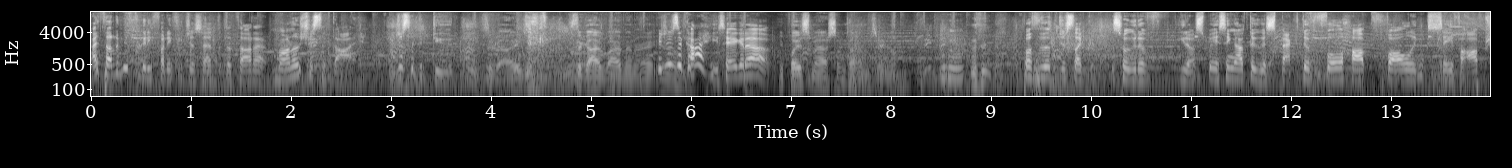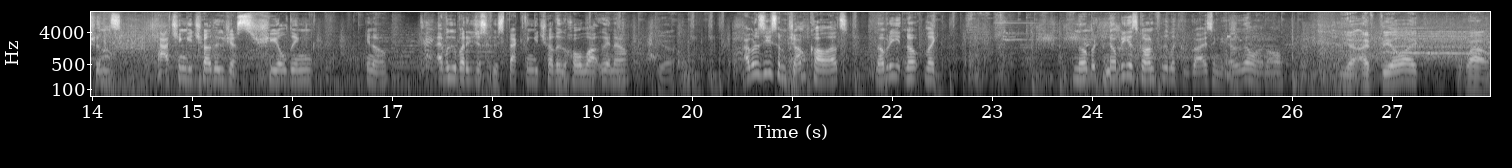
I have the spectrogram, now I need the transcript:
I thought it'd be pretty funny if you just ended the thought at Mono's just a guy. He's just like a dude. He's a guy. He's just, he's just a guy vibing, right? He's you just a guy. He's hanging out. He plays Smash sometimes, you know. Both of them just like sort of, you know, spacing out their respective full hop, falling safe options, catching each other, just shielding, you know, everybody just respecting each other a whole lot right now. Yeah. I want to see some jump callouts. Nobody, no, like, nobody, nobody has gone for like a rising aerial at all. Yeah, I feel like, wow,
